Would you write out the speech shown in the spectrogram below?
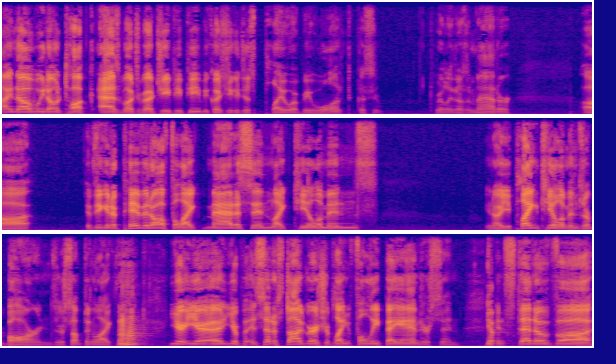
I know we don't talk as much about GPP because you can just play whatever you want because it really doesn't matter. Uh, if you're gonna pivot off of like Maddison, like Tielemans, you know, you're playing Tielemans or Barnes or something like that. You're you're, uh, you're instead of Snodgrass, you're playing Felipe Anderson. Yep. Instead of uh,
